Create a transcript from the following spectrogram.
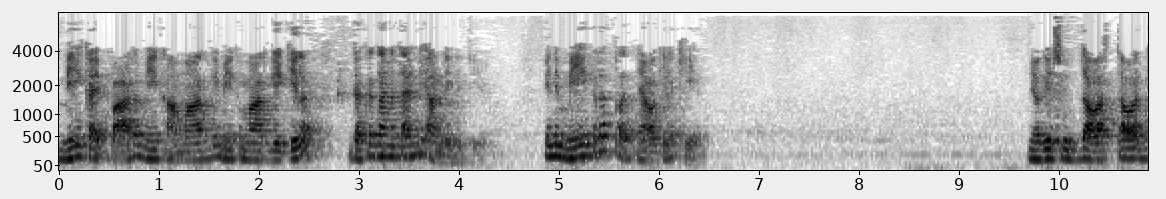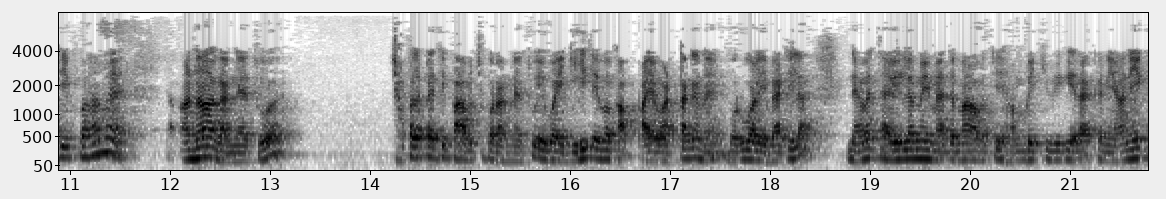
මේකයි පාර මේක අමාර්ගය මේක මාර්ගය කියලා දැක ගන්න තැනට යන්න ඉඩ තියෙනවා. එන්නේ මේකට ප්‍රඥාව කියලා කියනවා. මේ වගේ සුද්ධ අවස්ථාවක් දීපුවාම අනා ගන්න නැතුව චපල පැති පාවිච්චි කරන්නේ නැතුව ඒවයි ගිහිල්ලා ඒව පය වට්ටගෙන බොරු වලේ වැටිලා නැවත ඇවිල්ලා මේ මැදමාවතේ හම්බෙච්ච විගේ රැකගෙන අනේක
